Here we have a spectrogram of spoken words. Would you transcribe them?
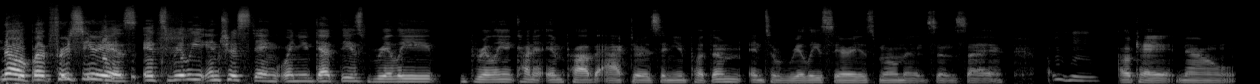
no, but for serious, it's really interesting when you get these really brilliant kind of improv actors and you put them into really serious moments and say, hmm "Okay, now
